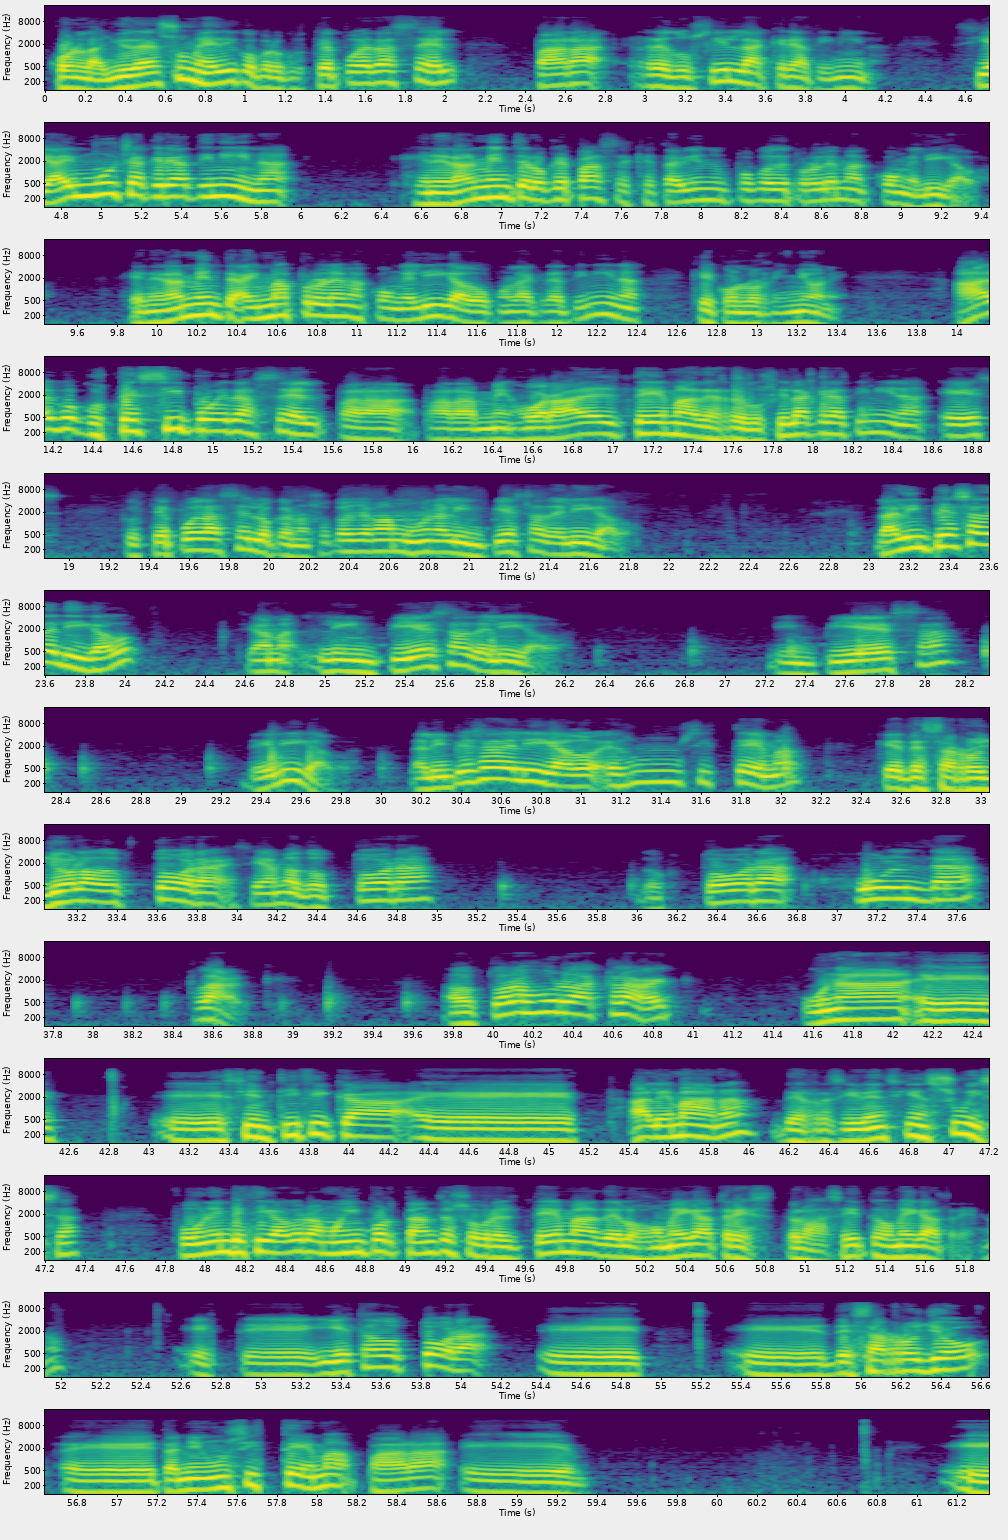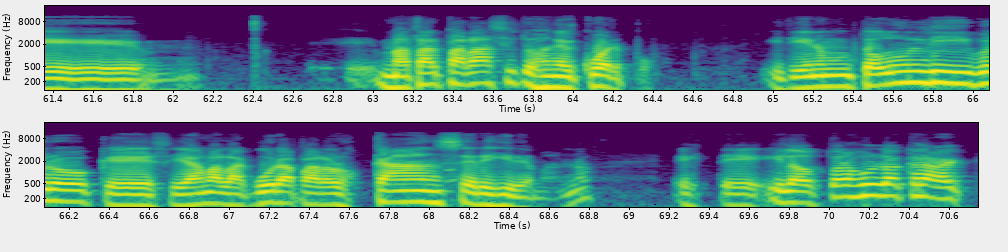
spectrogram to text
con la ayuda de su médico, pero que usted puede hacer para reducir la creatinina. Si hay mucha creatinina, generalmente lo que pasa es que está habiendo un poco de problema con el hígado. Generalmente hay más problemas con el hígado, con la creatinina, que con los riñones. Algo que usted sí puede hacer para, para mejorar el tema de reducir la creatinina es que usted puede hacer lo que nosotros llamamos una limpieza del hígado. La limpieza del hígado se llama limpieza del hígado. Limpieza del hígado. La limpieza del hígado es un sistema que desarrolló la doctora, se llama doctora, doctora Hulda Clark. La doctora Hulda Clark, una eh, eh, científica eh, alemana de residencia en Suiza, fue una investigadora muy importante sobre el tema de los omega 3, de los aceites omega 3. ¿no? Este, y esta doctora eh, desarrolló eh, también un sistema para matar parásitos en el cuerpo. Y tiene todo un libro que se llama La cura para los cánceres y demás. ¿no? Este, y la doctora Julia Clark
